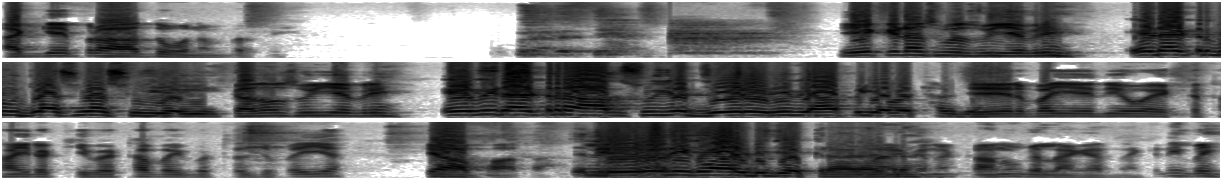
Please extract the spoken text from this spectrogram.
ਅੱਗੇ ਭਰਾ 2 ਨੰਬਰ ਤੇ। ਇਹ ਕਿਹੜਾ ਸੂਆ ਸੂਈ ਹੈ ਵੀਰੇ? ਇਹ ਡਾਕਟਰ ਦੂਜਾ ਸੂਆ ਸੂਈ ਹੈਗੀ ਕਦੋਂ ਸੂਈ ਹੈ ਵੀਰੇ? ਇਹ ਵੀ ਡਾਕਟਰ ਰਾਤ ਸੂਈ ਹੈ ਜੇਰ ਇਹਦੀ ਵਿਆਹ ਪਈ ਆ ਬੱਠਲ ਜੇ ਜੇਰ ਬਾਈ ਇਹਦੀ ਉਹ ਇੱਕ ਥਾਂ ਹੀ ਰੱਖੀ ਬੈਠਾ ਬਾਈ ਬੱਠਲ 'ਚ ਪਈ ਆ ਕੀ ਬਾਤ ਆ। ਲੇਵੇ ਦੀ ਕੁਆਲਿਟੀ ਚੈੱਕ ਕਰਾ ਮੈਂ ਡਾਕਟਰ ਕਹਿੰਦਾ ਕਾਹਨੂੰ ਗੱਲਾਂ ਕਰਦਾ ਕਿ ਨਹੀਂ ਬਾਈ?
